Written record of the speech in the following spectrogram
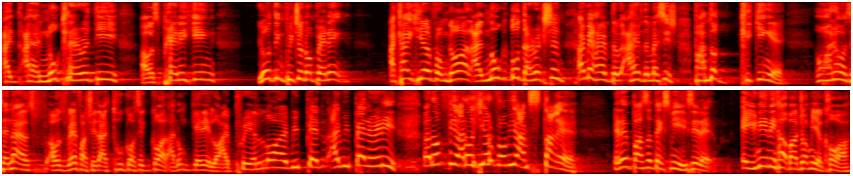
I, I had no clarity. I was panicking. You don't think preacher don't panic? I can't hear from God. I no, no direction. I mean, I have the I have the message, but I'm not clicking it. Oh, that was that night. I was, I was very frustrated. I told God, I said, God, I don't get it, Lord. I pray, Lord, I repent. I repent already. I don't feel, I don't hear from you. I'm stuck. Eh. And then Pastor texts me. He said that, hey, you need any help? I'll drop me a call. Ah.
